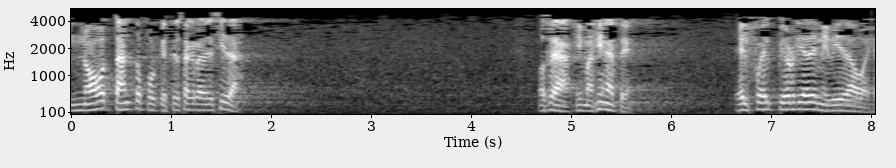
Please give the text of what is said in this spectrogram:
no tanto porque estés agradecida. O sea, imagínate, él fue el peor día de mi vida hoy.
